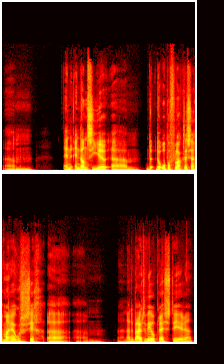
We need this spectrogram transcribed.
Ehm, en, en dan zie je ehm, de, de oppervlakte, zeg maar, hè, hoe ze zich eh, ehm, naar de buitenwereld presenteren.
